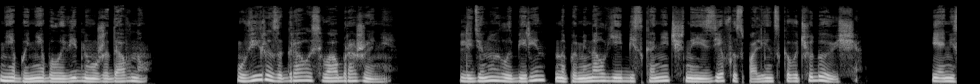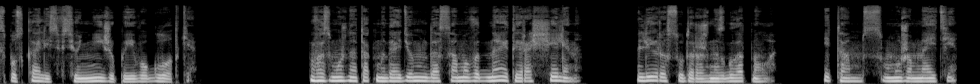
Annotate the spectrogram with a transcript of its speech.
Небо не было видно уже давно. У Виры загралось воображение. Ледяной лабиринт напоминал ей бесконечный изъев исполинского чудовища, и они спускались все ниже по его глотке. «Возможно, так мы дойдем до самого дна этой расщелины», Лира судорожно сглотнула. И там сможем найти.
